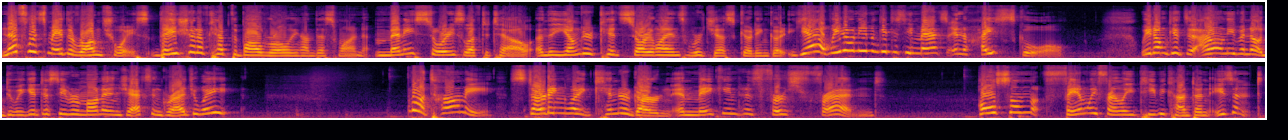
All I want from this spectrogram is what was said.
Netflix made the wrong choice. They should have kept the ball rolling on this one. Many stories left to tell, and the younger kids' storylines were just good and good. Yeah, we don't even get to see Max in high school. We don't get to, I don't even know. Do we get to see Ramona and Jackson graduate? About Tommy starting like kindergarten and making his first friend? Wholesome, family friendly TV content isn't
